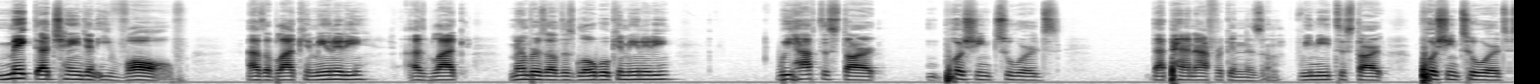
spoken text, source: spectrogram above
make that change and evolve as a black community, as black members of this global community, we have to start pushing towards that Pan Africanism. We need to start pushing towards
